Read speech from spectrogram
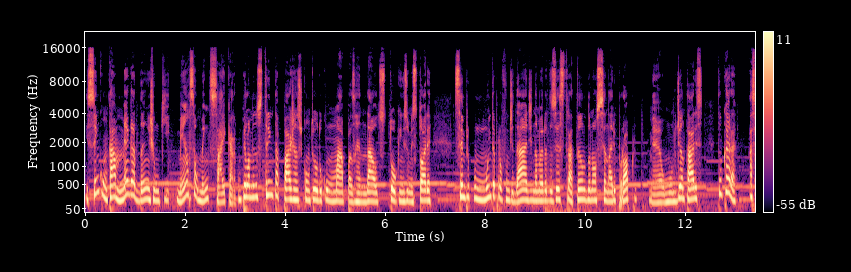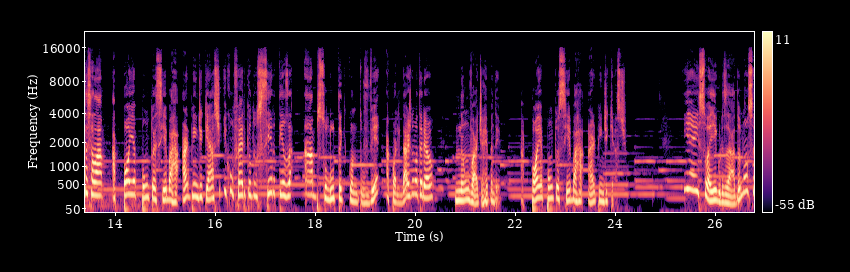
E sem contar a Mega Dungeon que mensalmente sai, cara, com pelo menos 30 páginas de conteúdo com mapas, handouts, tokens e uma história, sempre com muita profundidade, na maioria das vezes tratando do nosso cenário próprio, né, o mundo de Antares. Então, cara, acessa lá apoia.se barra RPGcast e confere que eu tenho certeza absoluta que quando tu vê a qualidade do material, não vai te arrepender. apoia.se barra RPGcast. E é isso aí, gurizada. O nosso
